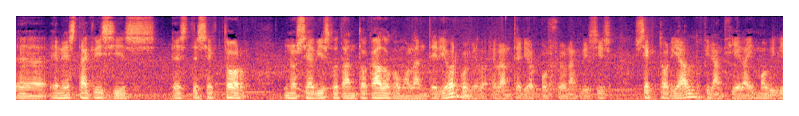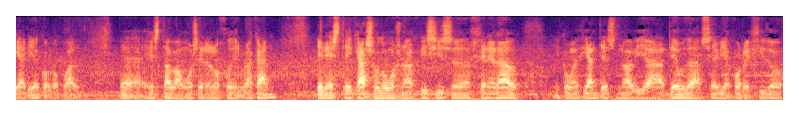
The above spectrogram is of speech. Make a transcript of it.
uh, en esta crisis este sector no se ha visto tan tocado como el anterior, porque el anterior pues, fue una crisis sectorial, financiera, inmobiliaria, con lo cual eh, estábamos en el ojo del huracán. En este caso, como es una crisis eh, general, y como decía antes, no había deuda, se había corregido,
